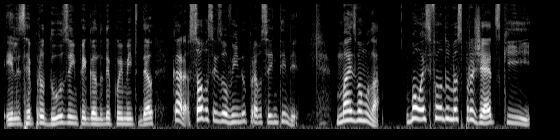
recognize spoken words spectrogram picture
eles reproduzem pegando o depoimento dela. Cara, só vocês ouvindo para vocês entender. Mas vamos lá. Bom, esse foi um dos meus projetos que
